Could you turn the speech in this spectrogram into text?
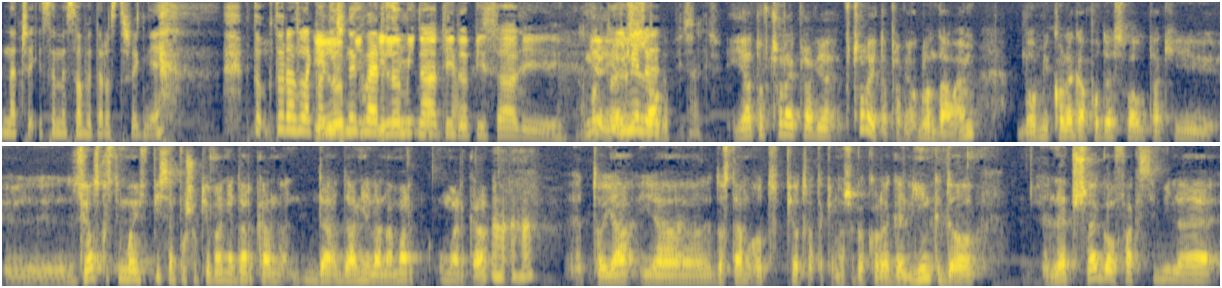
znaczy SMS-owy to rozstrzygnie. Która z lakonicznych Illumi wersji. Illuminati dopisali. Nie, ja, tak. ja to wczoraj prawie, wczoraj to prawie oglądałem bo mi kolega podesłał taki, yy, w związku z tym moim wpisem poszukiwania Darka, da, Daniela na Mark, u Marka, aha, to ja, ja dostałem od Piotra, takiego naszego kolegę, link do lepszego faksimile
